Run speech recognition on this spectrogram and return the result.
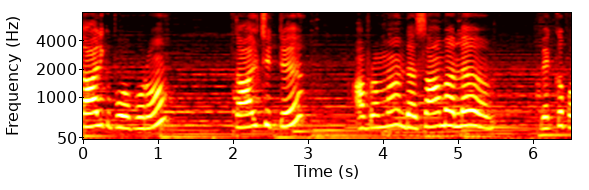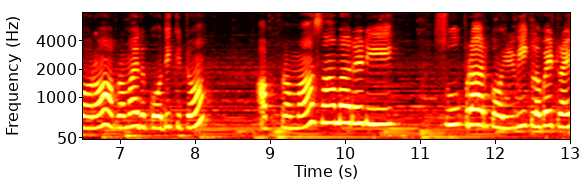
தாளிக்கு போக போகிறோம் தாளிச்சிட்டு அப்புறமா அந்த சாம்பாரில் வைக்க போகிறோம் அப்புறமா இதை கொதிக்கிட்டோம். அப்புறமா சாம்பார் ரெடி சூப்பராக இருக்கும். இது வீக்கில் போய் ட்ரை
